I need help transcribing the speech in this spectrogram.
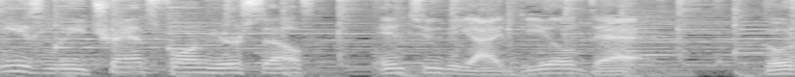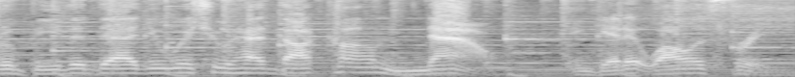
easily transform yourself into the ideal dad. Go to BeTheDadYouWishYouHad.com now and get it while it's free.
